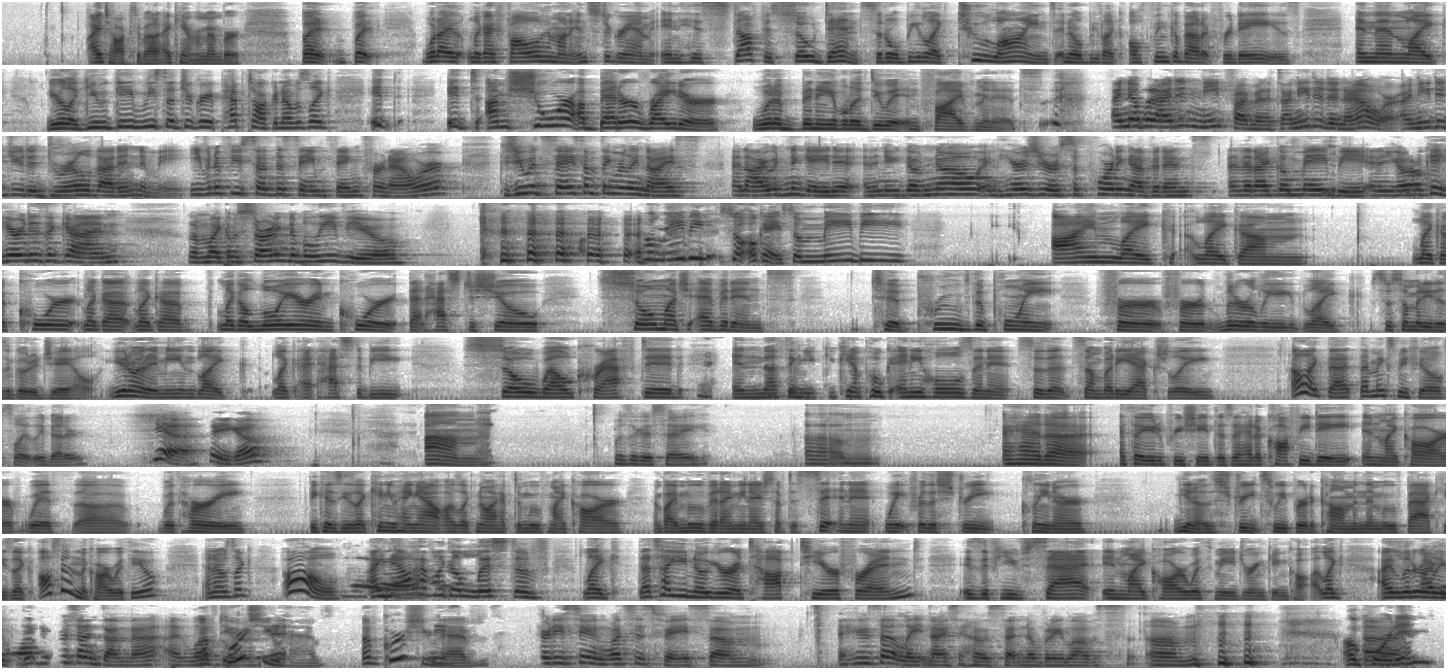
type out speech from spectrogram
I talked about it. I can't remember. But but what I like I follow him on Instagram and his stuff is so dense. It'll be like two lines and it'll be like I'll think about it for days. And then like you're like you gave me such a great pep talk and I was like it it I'm sure a better writer would have been able to do it in 5 minutes. I know, but I didn't need five minutes. I needed an hour. I needed you to drill that into me. Even if you said the same thing for an hour, because you would say something really nice and I would negate it, and then you go no, and here's your supporting evidence, and then I go maybe, and you go okay, here it is again, and I'm like I'm starting to believe you. well, maybe so. Okay, so maybe I'm like like um like a court like a like a like a lawyer in court that has to show so much evidence to prove the point for for literally like so somebody doesn't go to jail. You know what I mean? Like like it has to be so well crafted and nothing you, you can't poke any holes in it so that somebody actually I like that. That makes me feel slightly better. Yeah, there you go. Um what was I gonna say? Um I had a I thought you'd appreciate this. I had a coffee date in my car with uh with Hurry because he's like, "Can you hang out?" I was like, "No, I have to move my car." And by move it, I mean I just have to sit in it, wait for the street cleaner you know, the street sweeper to come and then move back. He's like, I'll sit in the car with you. And I was like, oh, Aww. I now have like a list of like, that's how you know you're a top tier friend is if you've sat in my car with me drinking coffee. Like, I literally. I've 100% done that. I love Of course you it. have. Of course you pretty, have. Pretty soon, what's his face? Um, who's that late night host that nobody loves? Um, oh, Corden? Uh,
